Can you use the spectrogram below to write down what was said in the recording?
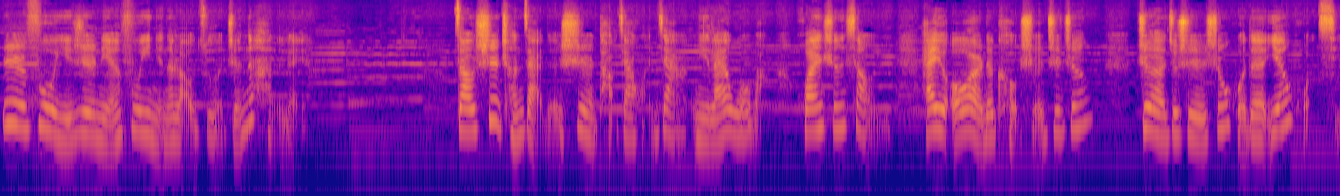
日复一日、年复一年的劳作，真的很累啊。早市承载的是讨价还价、你来我往、欢声笑语，还有偶尔的口舌之争，这就是生活的烟火气。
